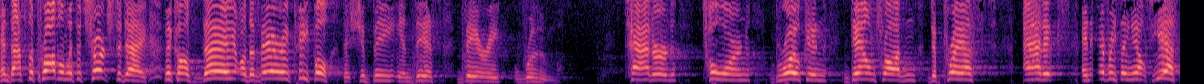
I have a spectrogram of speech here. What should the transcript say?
and that's the problem with the church today, because they are the very people that should be in this very room. Tattered, torn, broken, downtrodden, depressed, addicts, and everything else. Yes,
